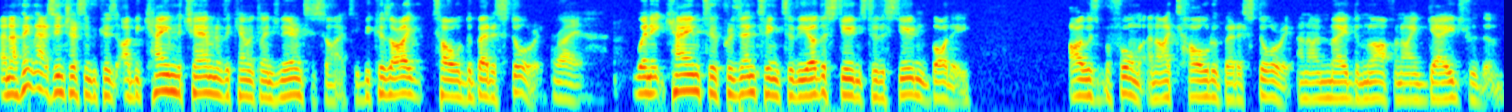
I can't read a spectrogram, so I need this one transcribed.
And I think that's interesting because I became the chairman of the Chemical Engineering Society because I told the better story. Right. When it came to presenting to the other students, to the student body, I was a performer and I told a better story and I made them laugh and I engaged with them.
